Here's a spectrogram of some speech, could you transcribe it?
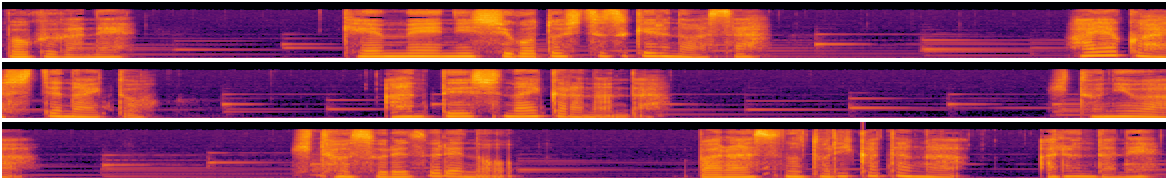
僕がね、懸命に仕事し続けるのはさ、早く走ってないと安定しないからなんだ。人には人それぞれのバランスの取り方があるんだね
